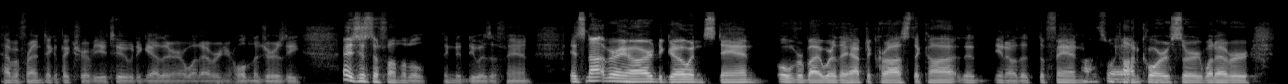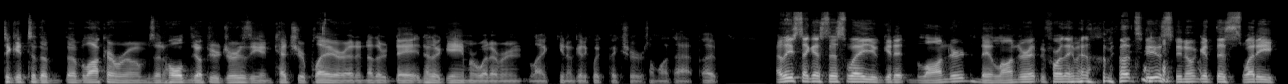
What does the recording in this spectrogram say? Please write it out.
have a friend take a picture of you two together or whatever and you're holding the jersey. It's just a fun little thing to do as a fan. It's not very hard to go and stand over by where they have to cross the con the you know the the fan Concourse. concourse or whatever to get to the the locker rooms and hold up your jersey and catch your player at another day another game or whatever and like you know get a quick picture or something like that but At least I guess this way you get it laundered. They launder it before they mail it to you, so you don't get this sweaty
